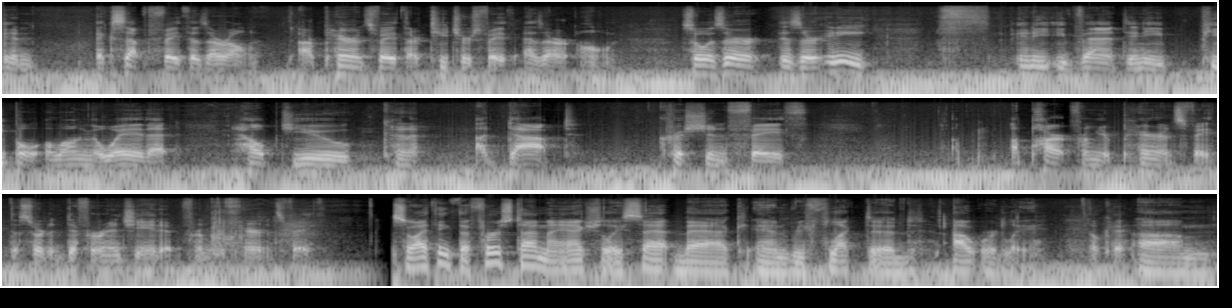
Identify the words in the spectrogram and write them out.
and accept faith as our own our parents faith our teachers faith as our own so is there is there any any event any people along the way that helped you kind of adopt christian faith apart from your parents' faith to sort of differentiate it from your parents' faith? So I think the first time I actually sat back and reflected outwardly, Okay. um,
